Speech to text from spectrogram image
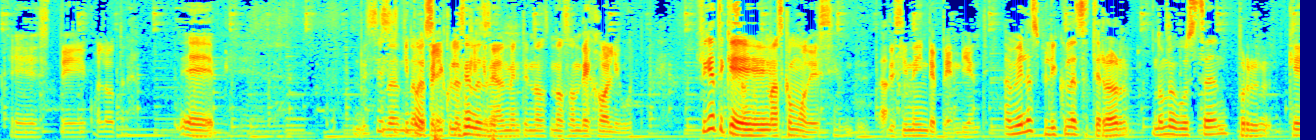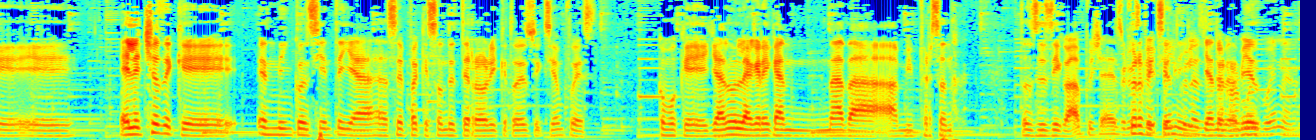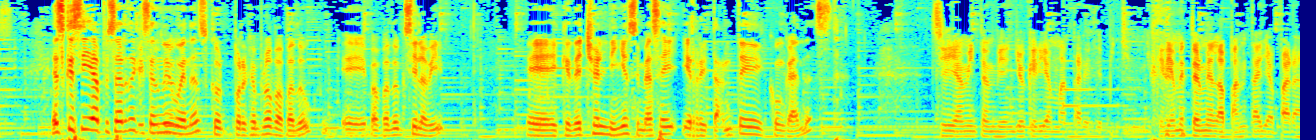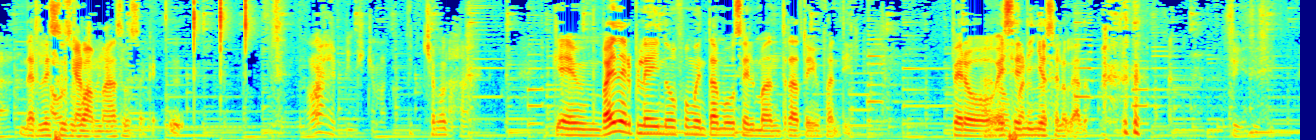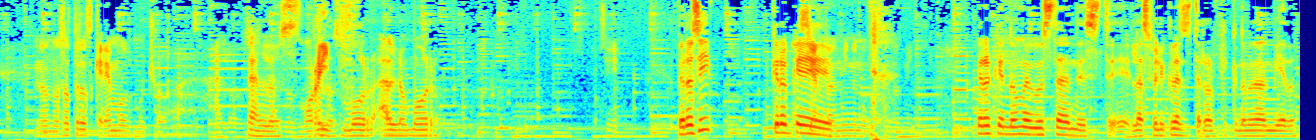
este, ¿cuál otra? Eh, Pues ese No- tipo de sé, películas no que generalmente no, no son de Hollywood, fíjate que son más como de, ci- de cine independiente. a mí las películas de terror no me gustan porque el hecho de que en mi inconsciente ya sepa que son de terror y que todo es ficción, pues como que ya no le agregan nada a mi persona. Entonces digo, ah, pues ya es Pero pura es que hay ficción y ya no me da miedo. buenas. Es que sí, a pesar de que ¿Qué sean muy buenas, con- por ejemplo, Babadook, eh, Babadook sí la vi, eh, que de hecho el niño se me hace irritante con ganas. Sí, a mí también. Yo quería matar a ese pinche niño. Quería meterme a la pantalla para. Darle sus guamazos acá. Órale, pinche chamaco. Chamaco. Que en Binary Play no fomentamos el maltrato infantil. Pero Ah, no, ese niño se lo ganó. Sí, sí, sí. No, nosotros queremos mucho a, a los, A a los, los morritos. a los mor- a lo morro. Sí. Pero sí, creo cierto, a que mí no me gustan los niños. creo que no me gustan este las películas de terror porque no me dan miedo.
